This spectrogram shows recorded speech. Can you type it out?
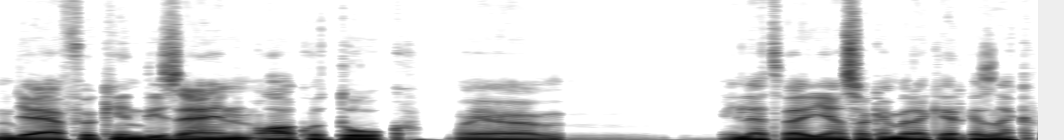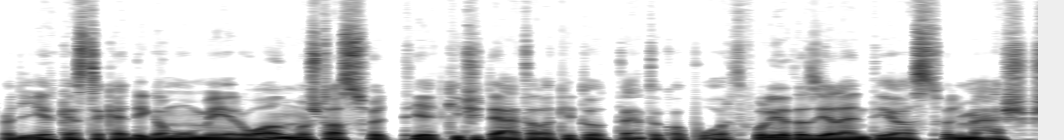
ugye főként design alkotók, illetve ilyen szakemberek érkeznek, vagy érkeztek eddig a Muméról. Most az, hogy ti egy kicsit átalakítottátok a portfóliót, az jelenti azt, hogy más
